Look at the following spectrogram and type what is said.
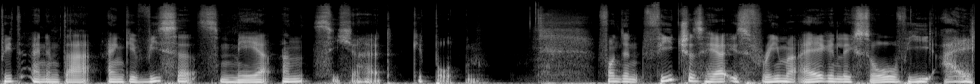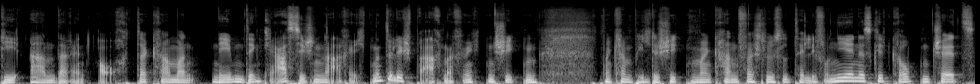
wird einem da ein gewisses Mehr an Sicherheit geboten. Von den Features her ist Freema eigentlich so wie all die anderen auch. Da kann man neben den klassischen Nachrichten natürlich Sprachnachrichten schicken, man kann Bilder schicken, man kann verschlüsselt telefonieren, es gibt Gruppenchats,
